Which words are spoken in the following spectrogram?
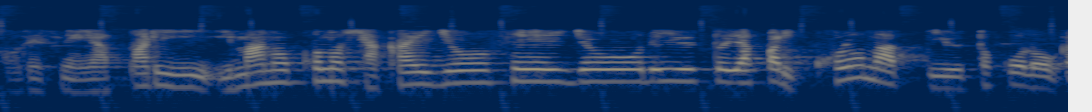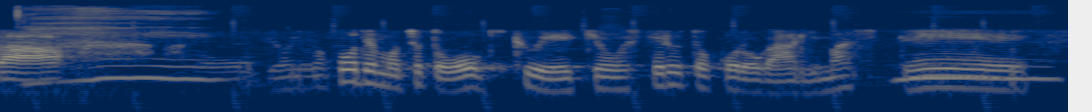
そうですね。やっぱり今のこの社会情勢上で言うと、やっぱりコロナっていうところが、はい。病院の方でもちょっと大きく影響しているところがありまして、うん。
